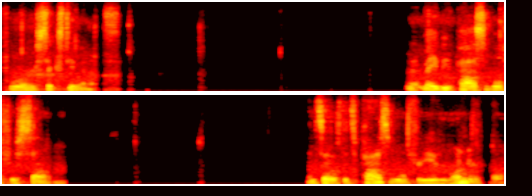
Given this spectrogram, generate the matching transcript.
for 60 minutes. That may be possible for some. And so, if it's possible for you, wonderful.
